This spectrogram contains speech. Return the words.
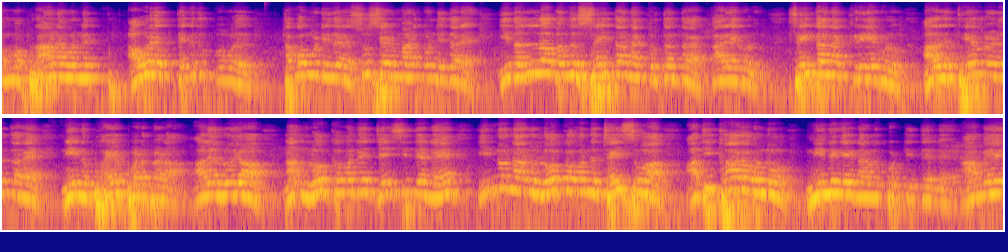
ತಮ್ಮ ಪ್ರಾಣವನ್ನೇ ಅವರೇ ತೆಗೆದು, ತಗೊಂಡ್ಬಿಟ್ಟಿದ್ದಾರೆ ಸೂಸೈಡ್ ಮಾಡ್ಕೊಂಡಿದ್ದಾರೆ. ಇದೆಲ್ಲ ಬಂದು ಸೈತಾನ ಕೃತಂತ ಕಾರ್ಯಗಳು. ಸೈತಾನ ಕ್ರಿಯೆಗಳು. ಆದರೆ ದೇವರು ಹೇಳುತ್ತಾರೆ ನೀನು ಭಯ ಪಡಬೇಡ ಅಲ್ಲೆಲ್ಲೂಯ ನಾನು ಲೋಕವನ್ನೇ ಜಯಿಸಿದ್ದೇನೆ. ಇನ್ನು ನಾನು ಲೋಕವನ್ನು ಜಯಿಸುವ ಅಧಿಕಾರವನ್ನು ನಿನಗೆ ನಾನು ಕೊಟ್ಟಿದ್ದೇನೆ. ಆಮೇಲೆ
